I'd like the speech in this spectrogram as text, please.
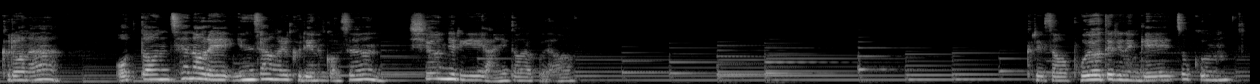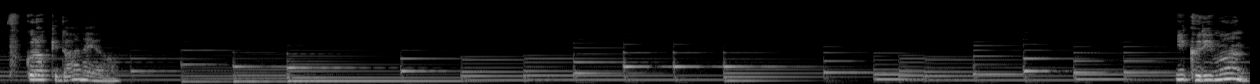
그러나 어떤 채널의 인상을 그리는 것은 쉬운 일이 아니더라고요. 그래서 보여드리는 게 조금 부끄럽기도 하네요. 이 그림은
